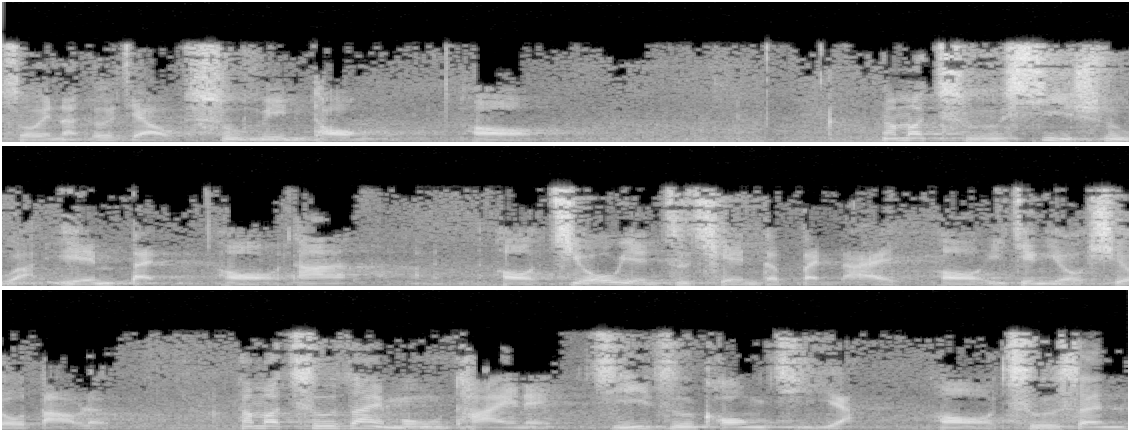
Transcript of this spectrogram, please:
所以那个叫宿命通哦。那么此系数啊，原本哦，它哦久远之前的本来哦已经有修道了。那么吃在母胎呢，即之空寂呀，哦此生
